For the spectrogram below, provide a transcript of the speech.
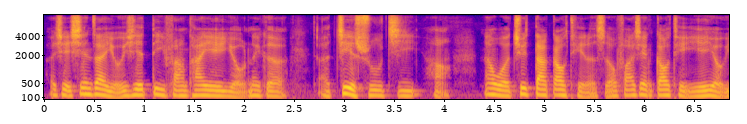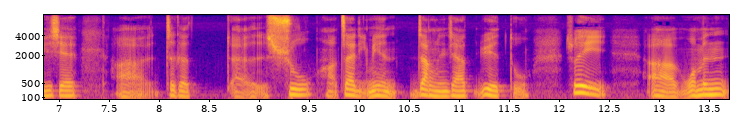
而且现在有一些地方它也有那个呃借书机哈，那我去搭高铁的时候，发现高铁也有一些啊这个呃书哈在里面让人家阅读，所以。啊，我们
